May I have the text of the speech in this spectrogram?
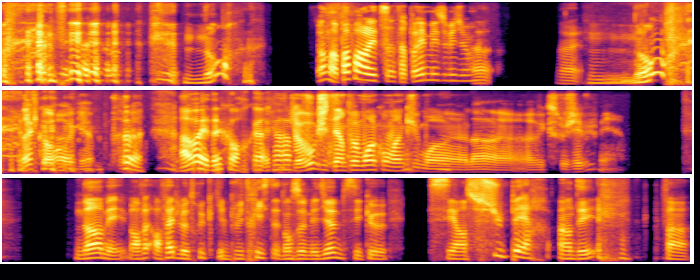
Non on n'a pas parlé de ça, tu as pas aimé The Medium? Ah. Ouais. Non D'accord, OK. Ah ouais, d'accord. J'avoue que j'étais un peu moins convaincu moi, là, avec ce que j'ai vu, mais Non, mais en fait, en fait, le truc qui est le plus triste dans The Medium, c'est que c'est un super indé. enfin,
